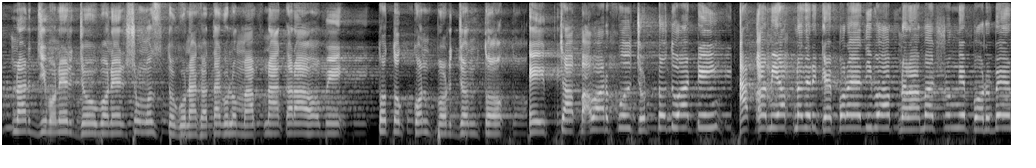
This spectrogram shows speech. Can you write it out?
আপনার জীবনের, যৌবনের সমস্ত গুণাখতাগুলো মাপ না করা হবে, ততক্ষণ পর্যন্ত এই চা পাওয়ারফুল ছোট্ট দোয়াটি আমি আপনাদেরকে পড়াই দিব, আপনারা আমার সঙ্গে পড়বেন।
